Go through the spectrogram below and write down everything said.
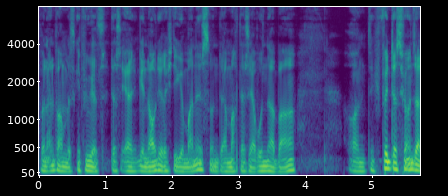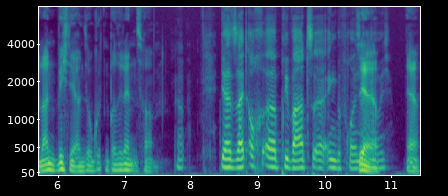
von Anfang an das Gefühl, dass, dass er genau der richtige Mann ist und er macht das ja wunderbar. Und ich finde das für unser Land wichtig, einen so guten Präsidenten zu haben. Ja, ja seid auch äh, privat äh, eng befreundet, glaube ich. Ja.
